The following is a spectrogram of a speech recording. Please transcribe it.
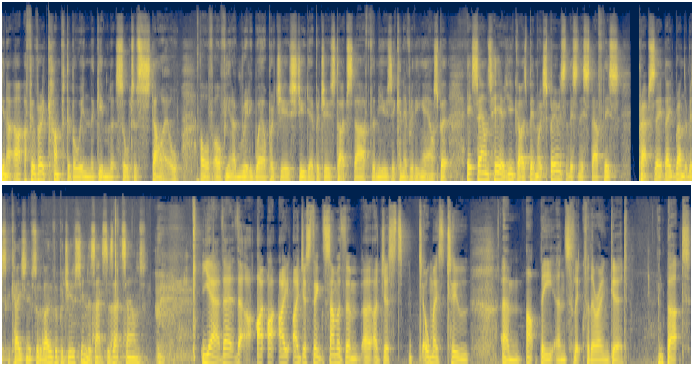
you know, I, I feel very comfortable in the Gimlet sort of style of, of, you know, really well produced, studio produced type stuff, the music and everything else. But it sounds here, you guys a bit more experienced at this and this stuff, this perhaps they, they run the risk occasionally of sort of overproducing. Does that, does that sound. Yeah, they're, they're, I, I, I just think some of them are, just almost too um, upbeat and slick for their own good, but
